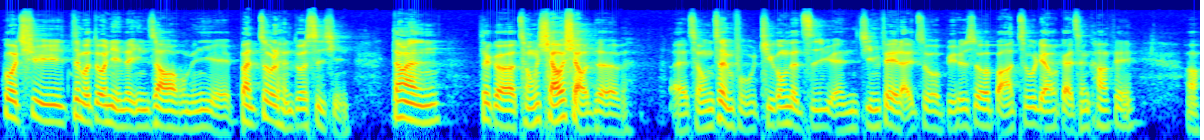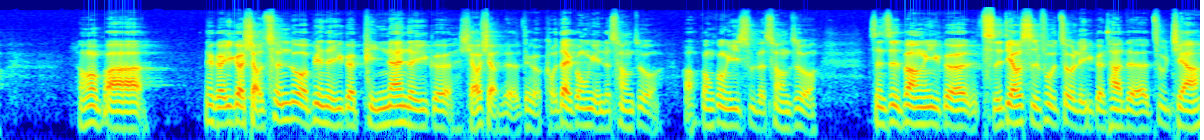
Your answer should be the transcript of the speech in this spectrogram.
过去这么多年的营造，我们也办做了很多事情。当然，这个从小小的呃，从政府提供的资源经费来做，比如说把猪寮改成咖啡啊，然后把。那个一个小村落变成一个平安的一个小小的这个口袋公园的创作啊，公共艺术的创作，甚至帮一个石雕师傅做了一个他的住家，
